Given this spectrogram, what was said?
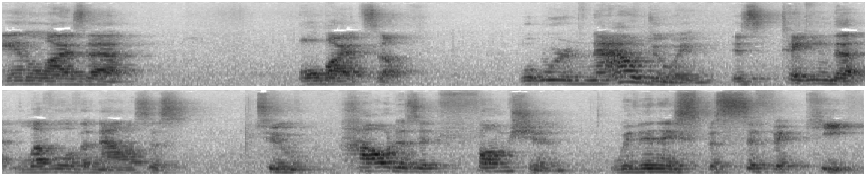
analyze that all by itself. What we're now doing is taking that level of analysis to how does it function within a specific key.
